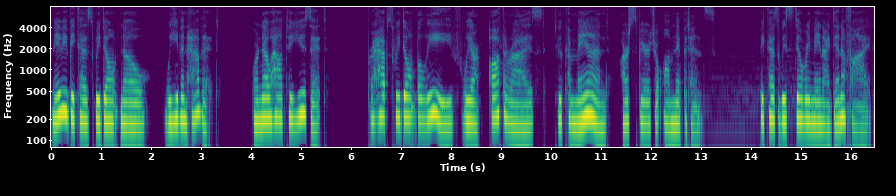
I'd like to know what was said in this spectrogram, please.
Maybe because we don't know we even have it or know how to use it. Perhaps we don't believe we are authorized to command our spiritual omnipotence because we still remain identified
